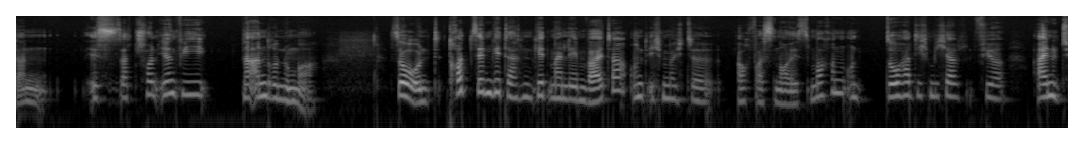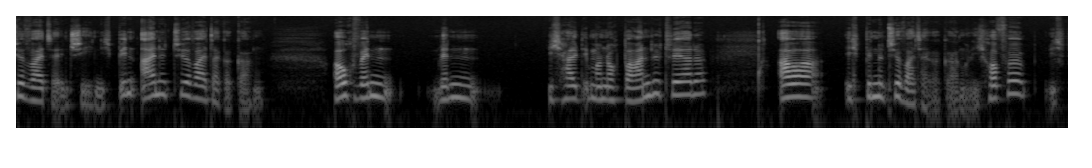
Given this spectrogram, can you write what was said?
dann ist das schon irgendwie eine andere Nummer. So, und trotzdem geht, das, geht mein Leben weiter und ich möchte auch was Neues machen. Und so hatte ich mich ja für eine Tür weiter entschieden. Ich bin eine Tür weitergegangen. Auch wenn, wenn ich halt immer noch behandelt werde. Aber ich bin eine Tür weitergegangen und ich hoffe, ich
